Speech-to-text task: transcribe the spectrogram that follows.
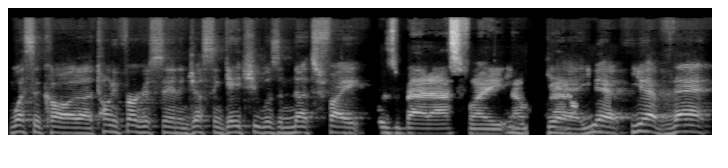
what's it called? Uh, Tony Ferguson and Justin Gaethje was a nuts fight. It was a badass fight. Yeah, you have you have that.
